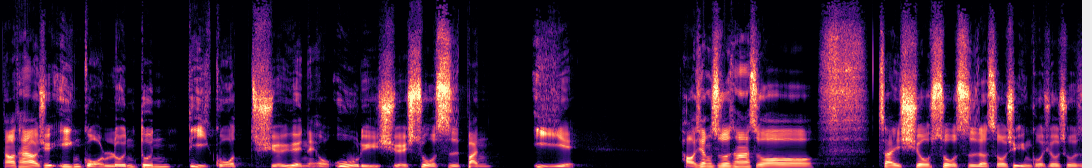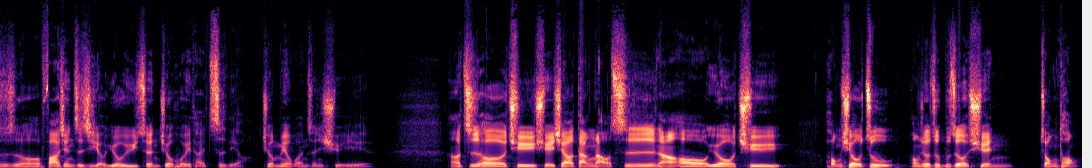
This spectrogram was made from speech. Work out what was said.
然后他有去英国伦敦帝国学院呢，哦，物理学硕士班肄业。好像说他那时候。在修硕士的时候，去英国修硕士的时候，发现自己有忧郁症，就回台治疗，就没有完成学业。然后之后去学校当老师，然后又去洪秀柱，洪秀柱不是有选总统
